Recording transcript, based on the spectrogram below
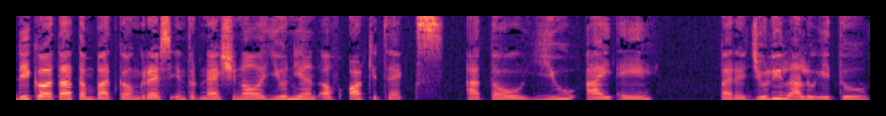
Di kota tempat Kongres International Union of Architects atau UIA pada Juli lalu itu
